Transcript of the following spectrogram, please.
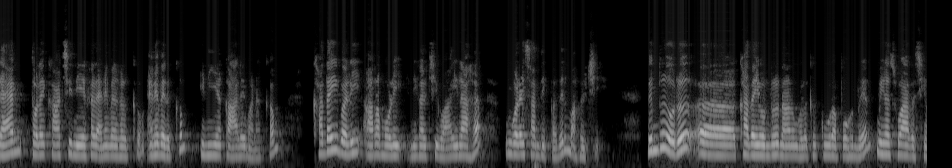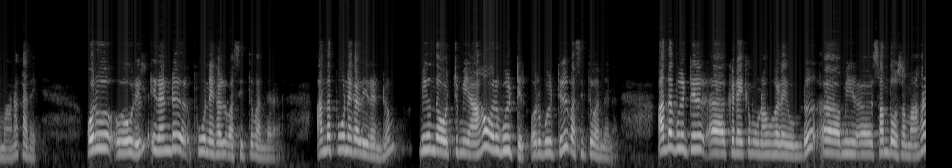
டேன் தொலைக்காட்சி நேர்கள் அனைவர்களுக்கும் அனைவருக்கும் இனிய காலை வணக்கம். கதை வழி அறமொழி நிகழ்ச்சி வாயிலாக உங்களை சந்திப்பதில் மகிழ்ச்சி. இன்று ஒரு கதை ஒன்று நான் உங்களுக்கு கூறப்போகின்றேன் மிக சுவாரஸ்யமான கதை. ஒரு ஊரில் இரண்டு பூனைகள் வசித்து வந்தன. அந்த பூனைகள் இரண்டும் மிகுந்த ஒற்றுமையாக ஒரு வீட்டில் ஒரு வீட்டில் வசித்து வந்தன. அந்த வீட்டில் கிடைக்கும் உணவுகளை உண்டு மிக சந்தோஷமாக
